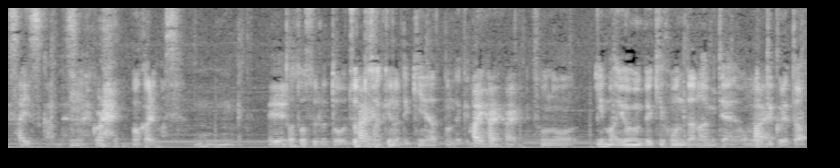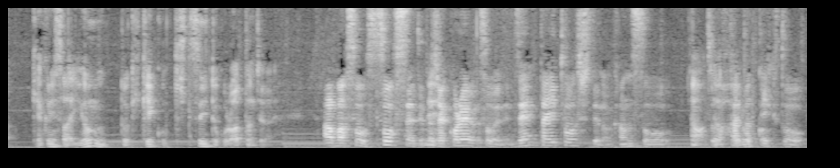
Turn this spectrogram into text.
サイズ感ですね、うん。これ。わかります。うんだとするとちょっとさっきので気になったんだけど、はい。はいはいその今読むべき本だなみたいな思ってくれた、逆にさ読む時結構きついところあったんじゃない？あまあそうそうっすね。ね。じゃあこれそうだね。全体通しての感想をあちょっと語っていくと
